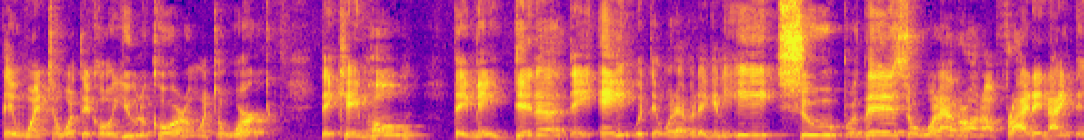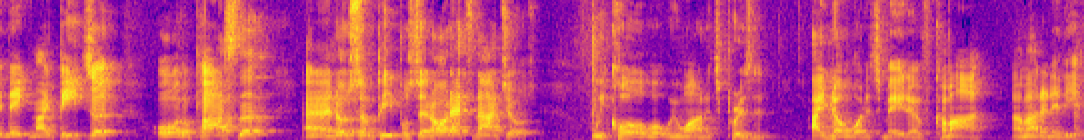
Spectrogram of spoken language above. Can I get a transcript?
They went to what they call UNICOR and went to work. They came home. They made dinner. They ate with their whatever they're gonna eat, soup or this or whatever. On a Friday night, they make my pizza or the pasta. And I know some people said, "Oh, that's nachos." We call it what we want. It's prison. I know what it's made of. Come on, I'm not an idiot.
